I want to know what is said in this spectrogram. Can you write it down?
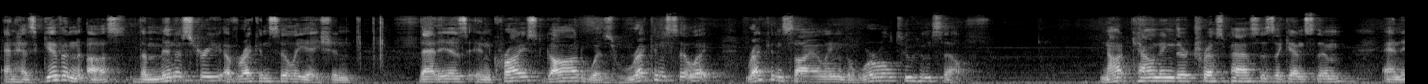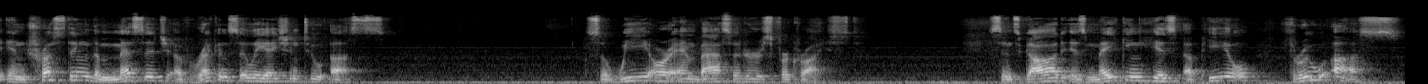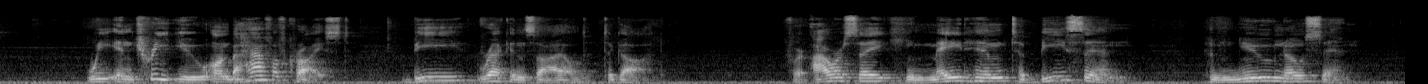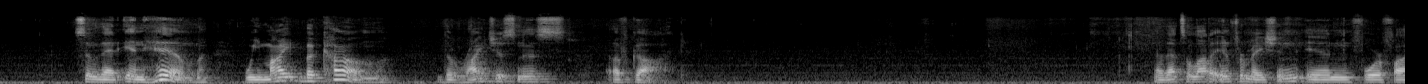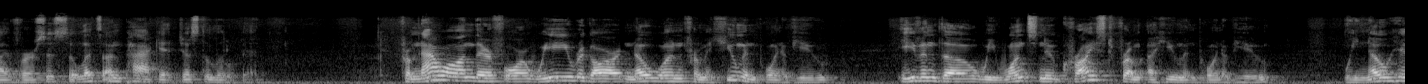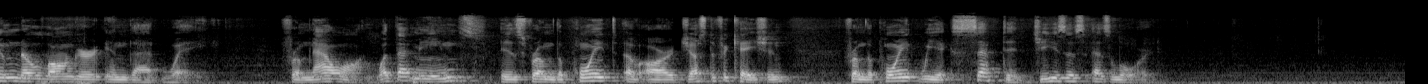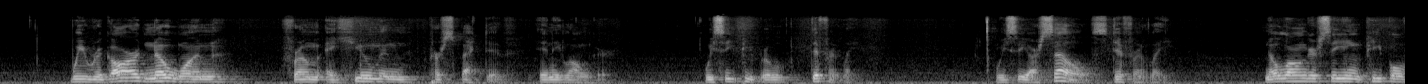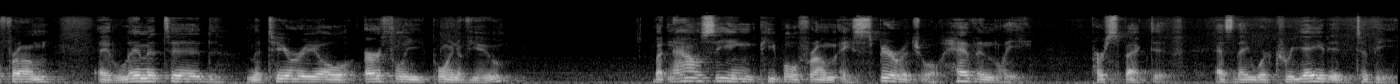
and has given us the ministry of reconciliation. That is, in Christ, God was reconcili- reconciling the world to himself, not counting their trespasses against them and entrusting the message of reconciliation to us. So we are ambassadors for Christ. Since God is making his appeal through us, we entreat you on behalf of Christ be reconciled to God. For our sake, he made him to be sin who knew no sin so that in him we might become the righteousness of God. Now, that's a lot of information in four or five verses, so let's unpack it just a little bit. From now on, therefore, we regard no one from a human point of view, even though we once knew Christ from a human point of view, we know him no longer in that way from now on. What that means is from the point of our justification, from the point we accepted Jesus as Lord, we regard no one from a human perspective any longer. We see people differently. We see ourselves differently. No longer seeing people from a limited, material, earthly point of view, but now seeing people from a spiritual, heavenly perspective as they were created to be,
